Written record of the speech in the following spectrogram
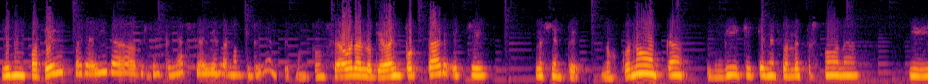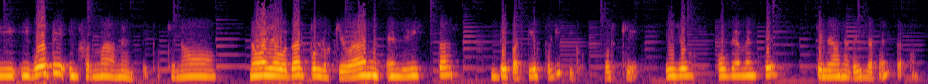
tiene un papel para ir a desempeñarse ahí en la constituyente. pues. Entonces ahora lo que va a importar es que la gente nos conozca, ubique quiénes son las personas y, y vote informadamente, porque no, no vaya a votar por los que van en listas de partidos políticos, porque ellos obviamente que le van a pedir la cuenta. ¿no?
